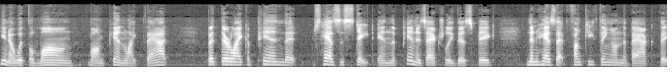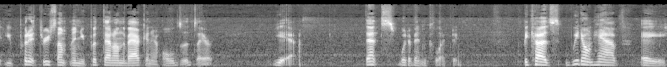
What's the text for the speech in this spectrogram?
you know, with the long, long pin like that. But they're like a pin that has a state. And the pin is actually this big. then it has that funky thing on the back that you put it through something and you put that on the back and it holds it there. Yeah. That's what I've been collecting. Because we don't have a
